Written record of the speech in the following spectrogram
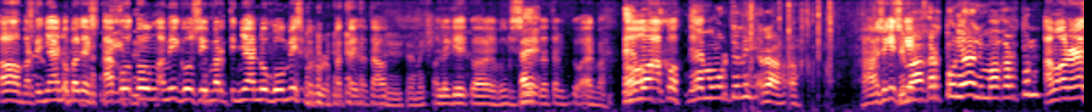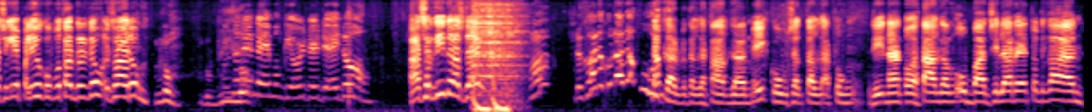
Oh, Martiniano Valdez. Ako tong amigo si Martiniano Gomez, pero patay na tanay. Malagay ko, magsuot na tagtuan ba? Eh, Oo, mo- ako. Di mo order ni. Ara, ah. Ah, sige sige. Lima karton yan, lima karton. Amo na na sige, paliho ko putan daw. Sa dong. Lo, lubiyo. na imong gi-order di ay dong? Ah, sardinas dai. Ha? Daghan ko na ko. Tagal pa taga-tagan. May ikaw sa tag atong di na to tagang uban sila reto tagaan.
